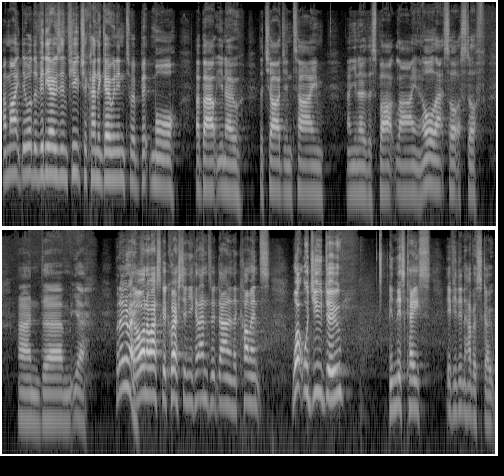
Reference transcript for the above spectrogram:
I might do other videos in future kind of going into a bit more about, you know, the charging time and, you know, the spark line and all that sort of stuff. And um, yeah. But anyway, so I want to ask a question. You can answer it down in the comments. What would you do in this case if you didn't have a scope?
